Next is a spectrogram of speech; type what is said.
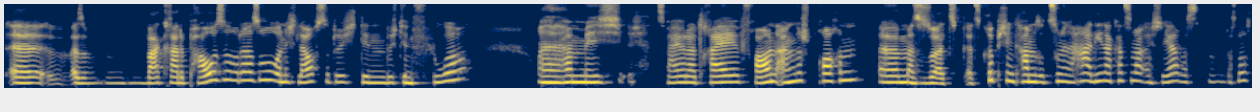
äh, also war gerade Pause oder so und ich laufe so durch den, durch den Flur und dann haben mich zwei oder drei Frauen angesprochen, ähm, also so als, als Grüppchen kamen so zu mir, ah, Lina, kannst du mal? Ich so, ja, was, was los?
